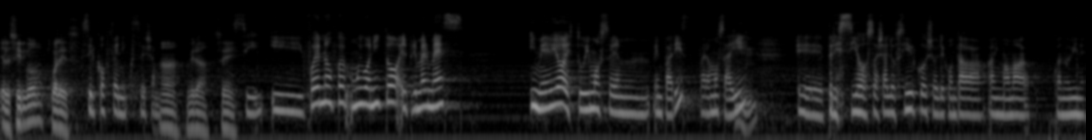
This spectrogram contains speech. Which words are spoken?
¿El circo cuál es? Circo Fénix se llama. Ah, mira, sí. Sí, y fue, no, fue muy bonito. El primer mes y medio estuvimos en, en París, paramos ahí. Eh, precioso, allá los circos, yo le contaba a mi mamá cuando vine.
